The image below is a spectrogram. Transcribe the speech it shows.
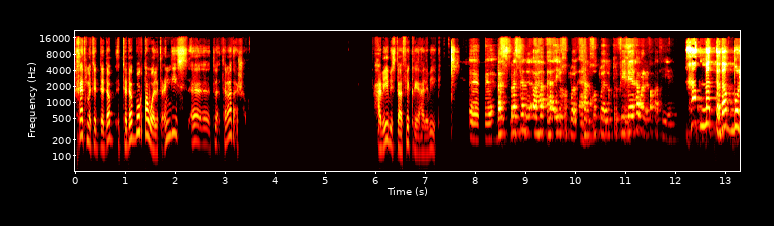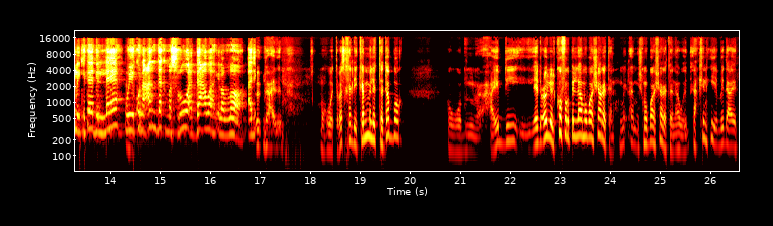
ختمة التدب... التدبر طولت عندي س... آه... ثل- ثلاث أشهر. حبيبي أستاذ فكري هلا بيك. آه، بس بس هذه خطوه اهم خطوه يا دكتور في غيرها ولا فقط هي؟ ختمة تدبر لكتاب الله ويكون عندك مشروع دعوة إلى الله. لا، ما هو أنت بس خلي يكمل التدبر هو حيبدي يدعو للكفر بالله مباشرة. لا مش مباشرة أوي لكن هي بداية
